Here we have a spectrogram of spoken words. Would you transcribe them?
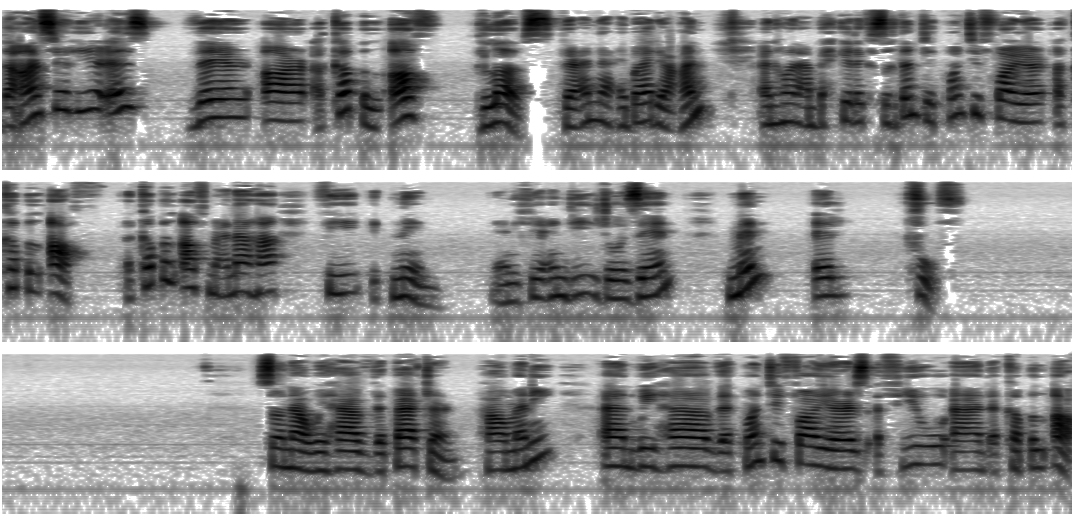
the answer here is there are a couple of gloves فعنا عبارة عن أنا هون عم بحكي لك استخدمت quantifier a couple of a couple of معناها في اثنين يعني في عندي جوزين من الكفوف So now we have the pattern, how many, and we have the quantifiers, a few and a couple of.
